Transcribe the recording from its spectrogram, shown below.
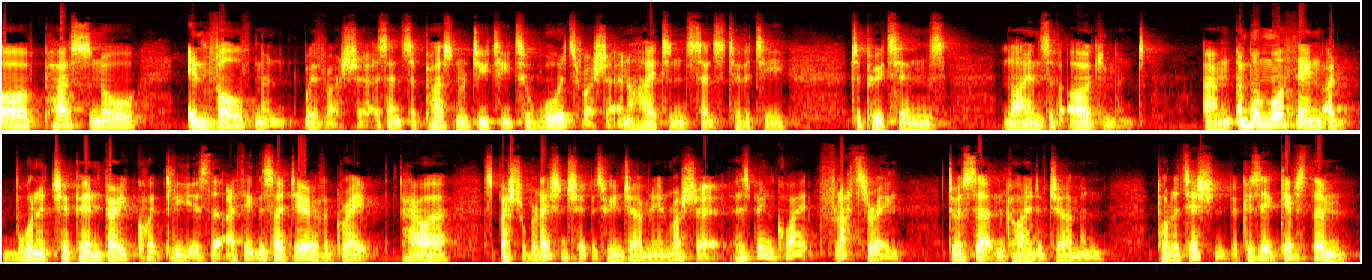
of personal involvement with Russia, a sense of personal duty towards Russia, and a heightened sensitivity to Putin's lines of argument. Um, and one more thing I'd want to chip in very quickly is that I think this idea of a great power special relationship between Germany and Russia has been quite flattering to a certain kind of German politician because it gives them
